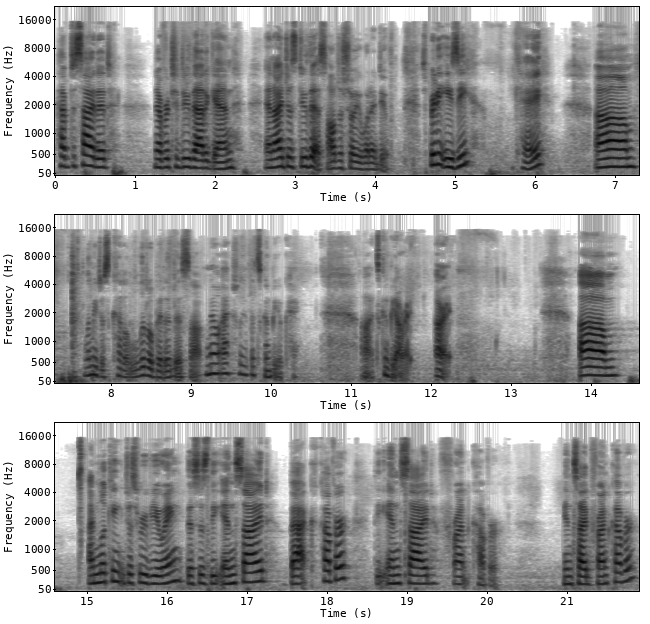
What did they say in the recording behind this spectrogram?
have decided never to do that again. And I just do this. I'll just show you what I do. It's pretty easy. Okay. Um, let me just cut a little bit of this off. No, actually, that's going to be okay. Uh, it's going to be all right. All right. Um, I'm looking, just reviewing. This is the inside back cover, the inside front cover. Inside front cover,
